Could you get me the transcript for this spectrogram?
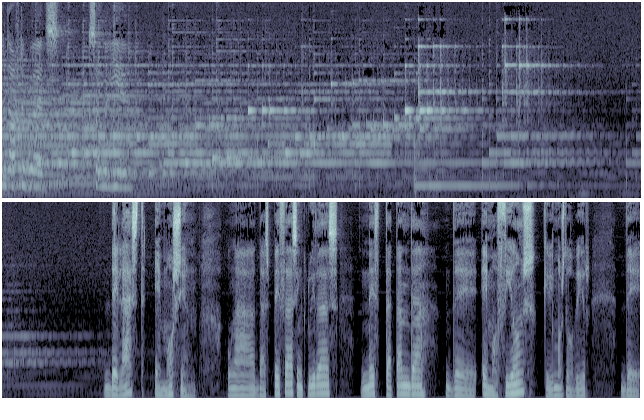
and after words, so will you. The Last Emotion, unha das pezas incluídas nesta tanda de emocións que vimos do ouvir de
